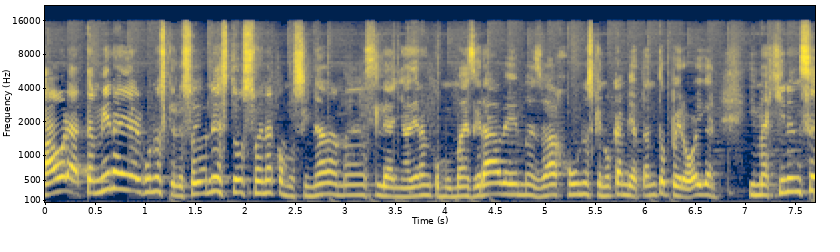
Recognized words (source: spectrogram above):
Ahora, también hay algunos que les soy honesto, suena como si nada más le añadieran como más grave, más bajo, unos que no cambia tanto, pero oigan, imagínense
